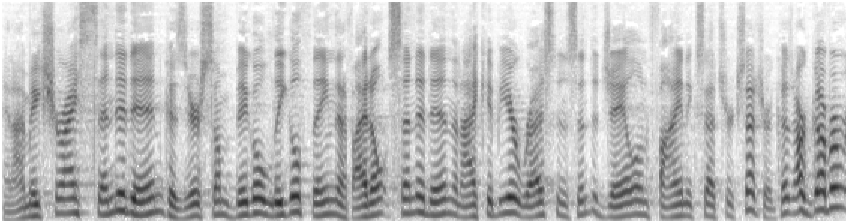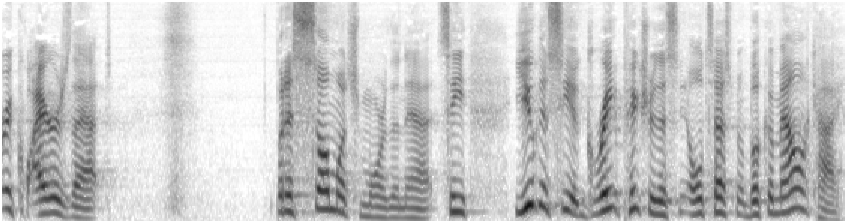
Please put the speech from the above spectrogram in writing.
And I make sure I send it in because there's some big old legal thing that if I don't send it in, then I could be arrested and sent to jail and fined, etc., etc. Because our government requires that. But it's so much more than that. See, you can see a great picture of this in the Old Testament book of Malachi.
